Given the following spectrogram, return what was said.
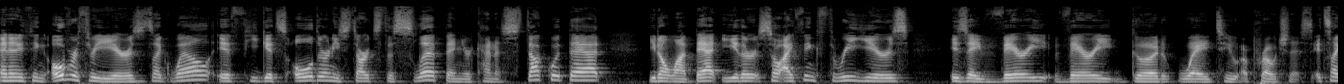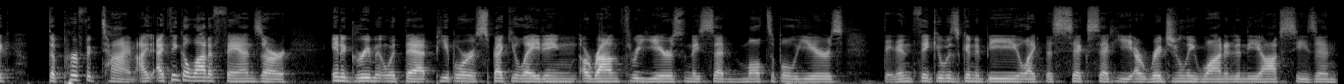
And anything over three years, it's like, well, if he gets older and he starts to slip and you're kind of stuck with that, you don't want that either. So I think three years is a very, very good way to approach this. It's like the perfect time. I, I think a lot of fans are in agreement with that. People are speculating around three years when they said multiple years. They didn't think it was going to be like the six that he originally wanted in the offseason.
